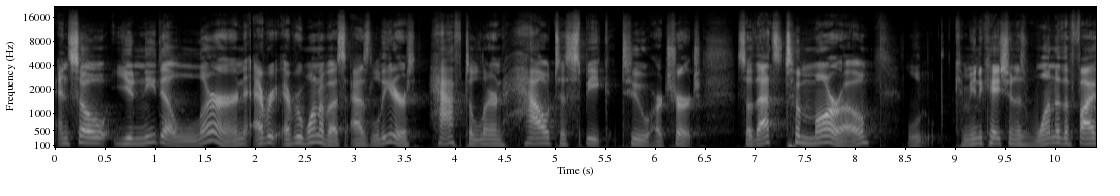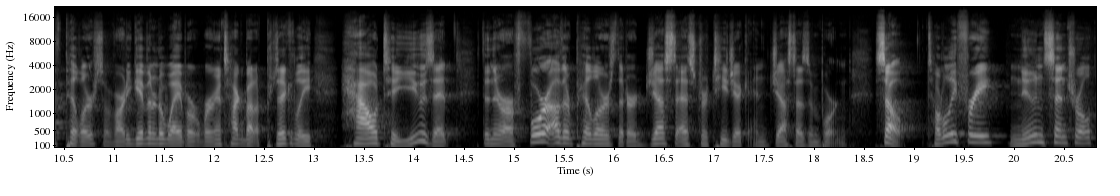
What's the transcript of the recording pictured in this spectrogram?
And so you need to learn every every one of us as leaders have to learn how to speak to our church. So that's tomorrow. Communication is one of the five pillars. So I've already given it away, but we're going to talk about it particularly how to use it. Then there are four other pillars that are just as strategic and just as important. So, totally free, noon central.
